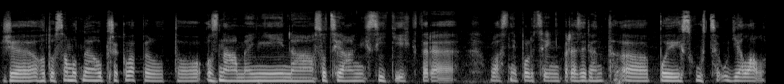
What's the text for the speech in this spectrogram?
že ho to samotného překvapilo, to oznámení na sociálních sítích, které vlastně policejní prezident eh, po jejich schůzce udělal.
